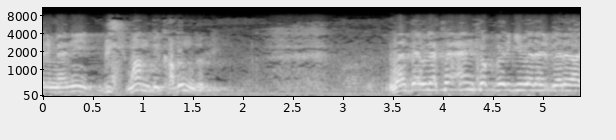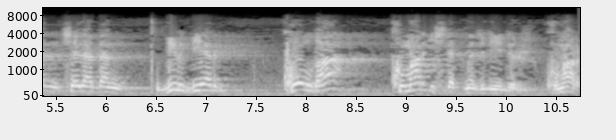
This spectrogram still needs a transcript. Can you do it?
Ermeni düşman bir kadındır. Ve devlete en çok vergi veren, şeylerden bir diğer kol da kumar işletmeciliğidir. Kumar.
